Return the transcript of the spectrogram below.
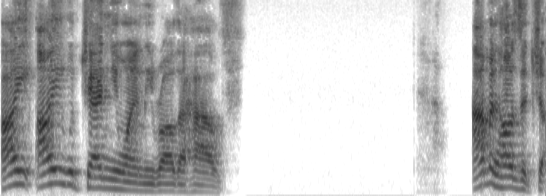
I I would genuinely rather have Ahmedhodzic.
